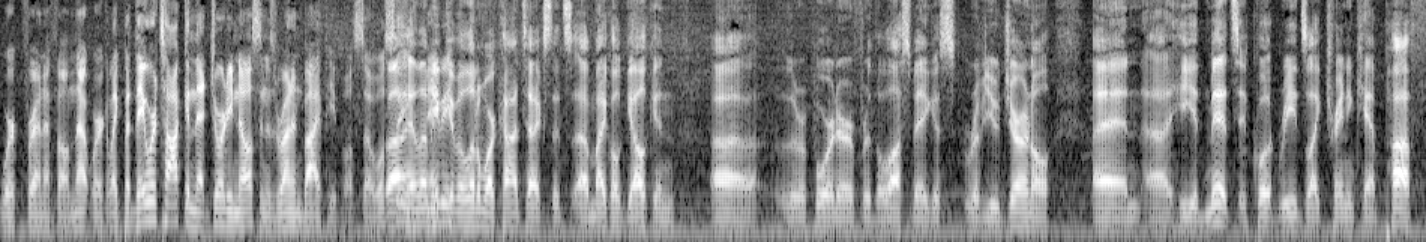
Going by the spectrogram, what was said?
work for NFL Network. Like, but they were talking that Jordy Nelson is running by people, so we'll Well, see. and let Maybe. me give a little more context. It's uh, Michael Gehlken, uh, the reporter for the Las Vegas Review Journal, and uh, he admits it quote reads like training camp puff,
